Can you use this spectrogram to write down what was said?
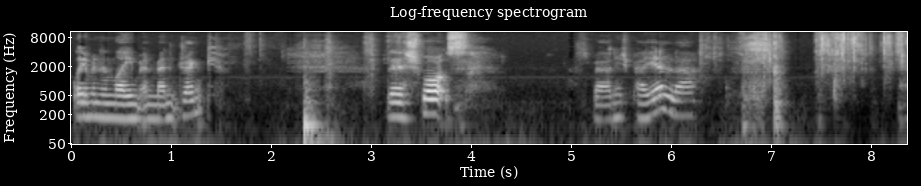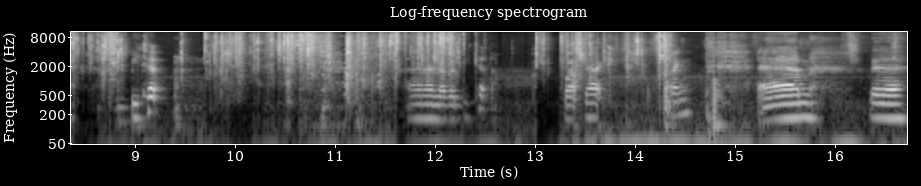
lemon and lime and mint drink, the Schwartz Spanish paella, Beet it, and another beet it, flapjack thing, um, the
